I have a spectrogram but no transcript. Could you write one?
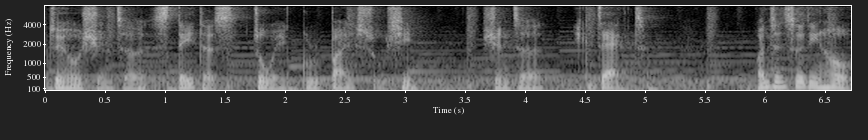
最后选择 Status 作为 Group by 属性，选择 Exact。完成设定后，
